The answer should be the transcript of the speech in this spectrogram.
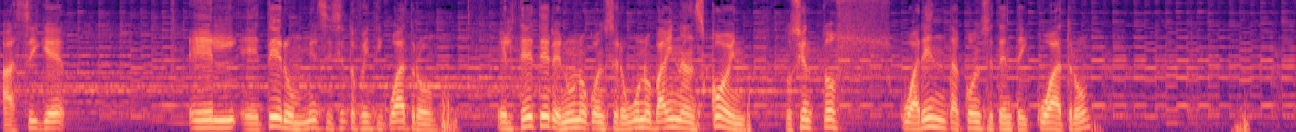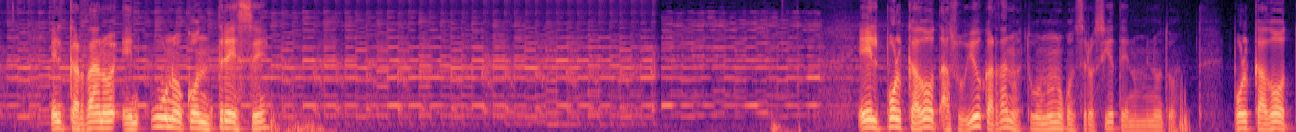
Así que el Ethereum 1624, el Tether en 1,01, Binance Coin 240,74, el Cardano en 1,13. El Polkadot ha subido Cardano, estuvo en 1,07 en un minuto. Polkadot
